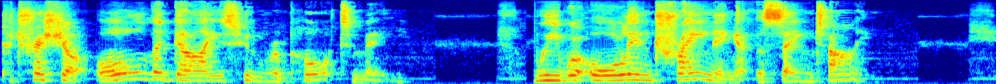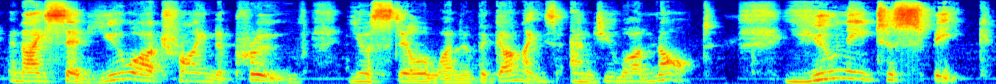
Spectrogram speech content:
Patricia, all the guys who report to me, we were all in training at the same time. And I said, you are trying to prove you're still one of the guys and you are not. You need to speak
